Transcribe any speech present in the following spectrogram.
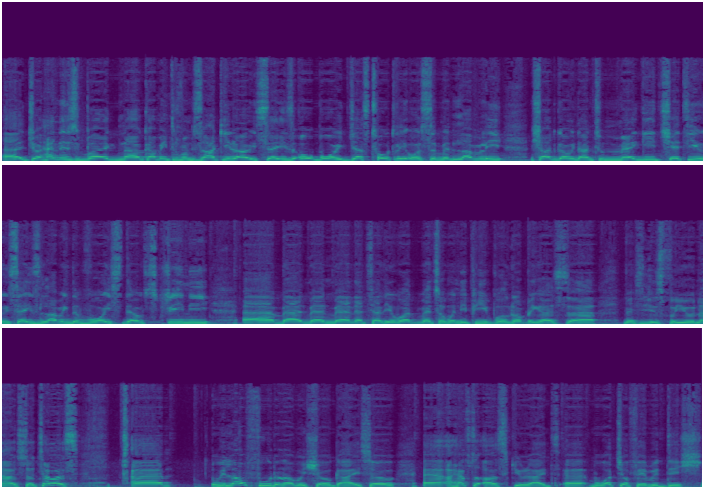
Uh, Johannesburg now coming through from Zakira. He says, oh boy, just totally awesome and lovely. Shout going down to Maggie Chetty who says, loving the voice of Strini. Uh, man, man, man. I tell you what, man, so many people dropping us uh, messages for you now. So tell us, um, we love food on our show, guys. So uh, I have to ask you, right, uh, what's your favorite dish?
